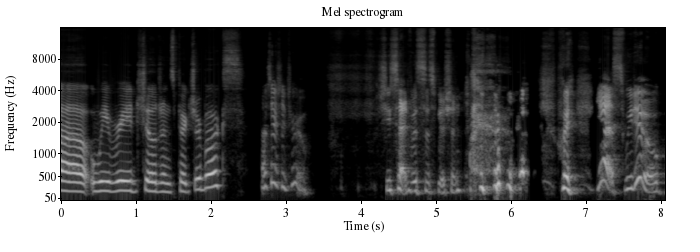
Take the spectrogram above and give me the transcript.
Uh we read children's picture books. That's actually true. She said with suspicion. We- yes, we do.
